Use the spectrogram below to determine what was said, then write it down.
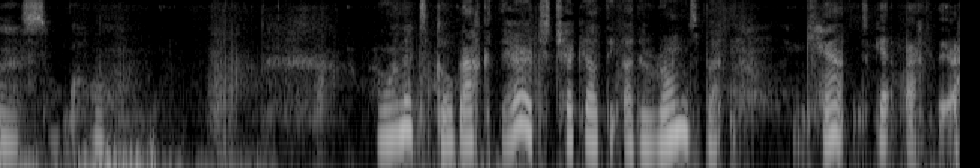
That's so cool. I wanted to go back there to check out the other rooms, but I can't get back there.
